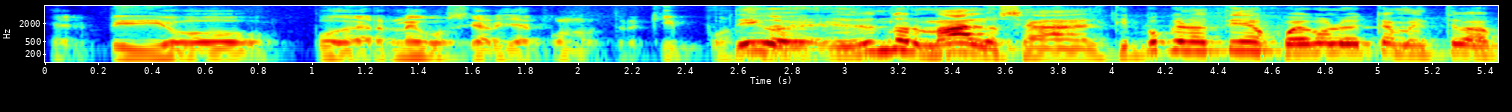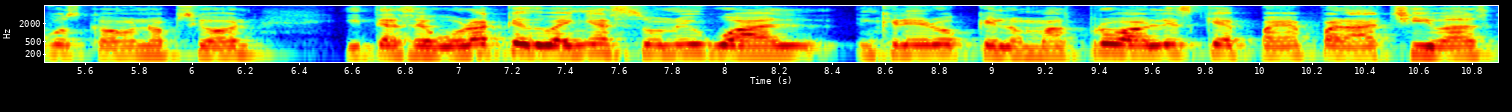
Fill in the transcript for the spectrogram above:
él pidió poder negociar ya con otro equipo. Digo, eso es normal, o sea, el tipo que no tiene juego lógicamente va a buscar una opción y te asegura que Dueñas es uno igual, ingeniero, que lo más probable es que vaya para Chivas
